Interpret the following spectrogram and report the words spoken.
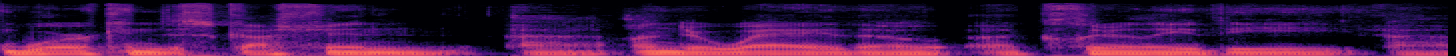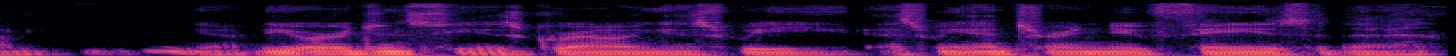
work and discussion uh, underway, though uh, clearly the um, you know the urgency is growing as we as we enter a new phase of the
